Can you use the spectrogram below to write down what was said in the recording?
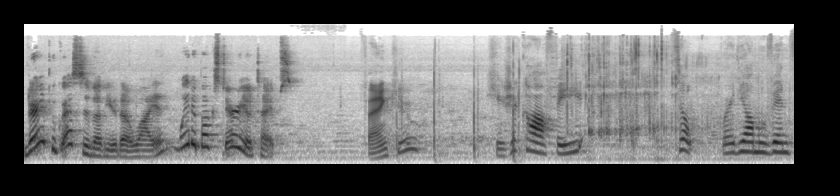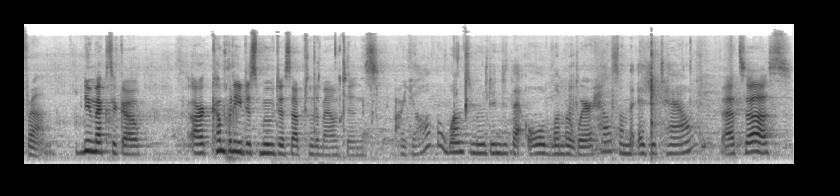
Very progressive of you, though, Wyatt. Way to buck stereotypes. Thank you. Here's your coffee. So, where'd y'all move in from? New Mexico. Our company just moved us up to the mountains. Are y'all the ones who moved into that old lumber warehouse on the edge of town? That's us.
